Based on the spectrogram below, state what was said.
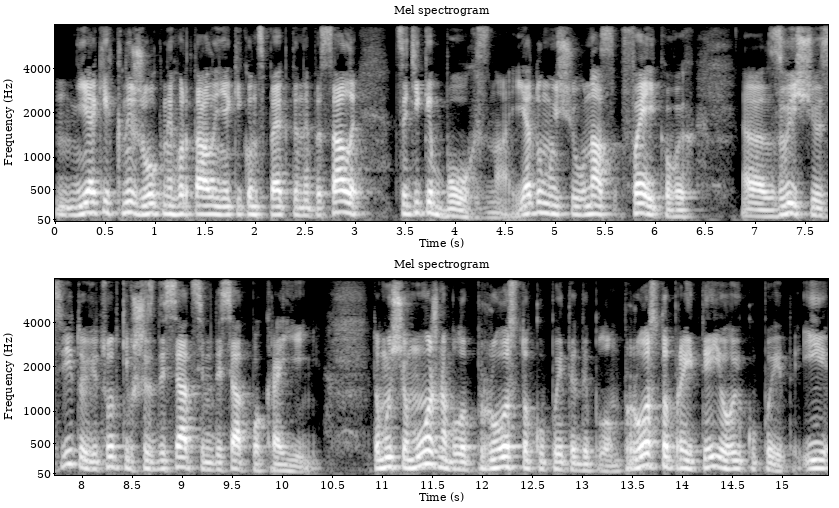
ніяких книжок не гортали, ніякі конспекти не писали. Це тільки Бог знає. Я думаю, що у нас фейкових е, з вищою освітою відсотків 60-70 по країні. Тому що можна було просто купити диплом, просто прийти його і купити. І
